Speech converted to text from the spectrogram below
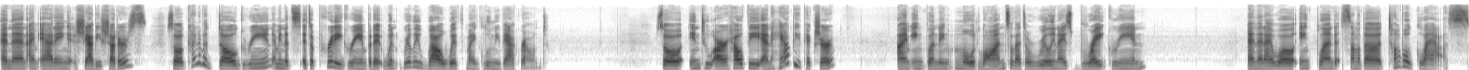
And then I'm adding shabby shutters. So kind of a dull green. I mean, it's it's a pretty green, but it went really well with my gloomy background. So into our healthy and happy picture, I'm ink blending Mowed Lawn. So that's a really nice bright green. And then I will ink blend some of the tumble glass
